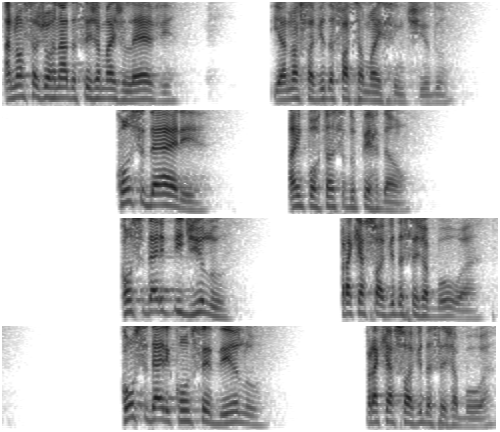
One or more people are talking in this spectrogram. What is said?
a nossa jornada seja mais leve e a nossa vida faça mais sentido. Considere a importância do perdão. Considere pedi-lo para que a sua vida seja boa. Considere concedê-lo para que a sua vida seja boa.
